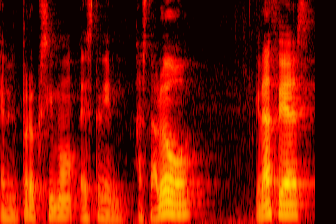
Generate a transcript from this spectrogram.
en el próximo stream. Hasta luego. Gracias.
